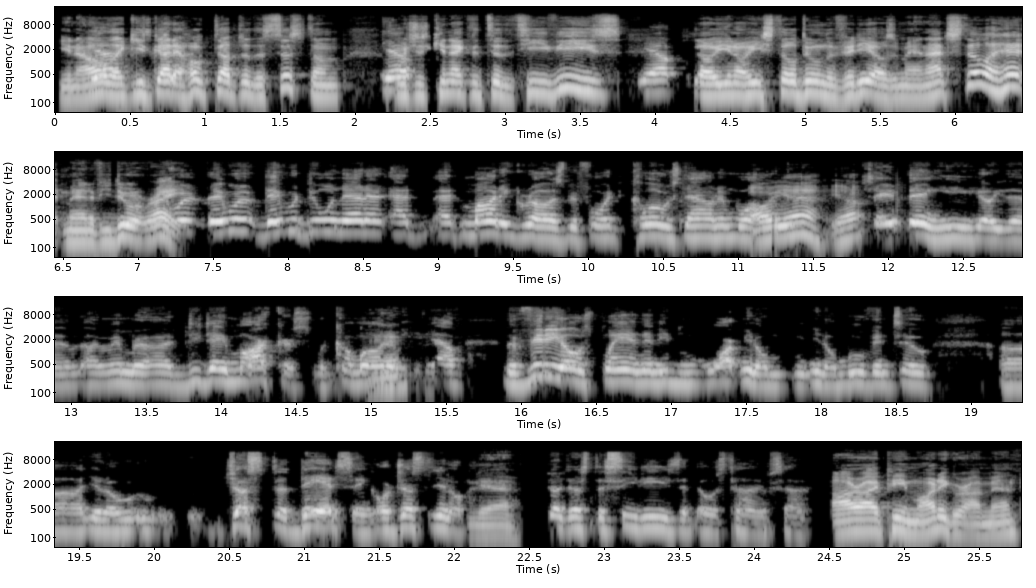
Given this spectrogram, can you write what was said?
you know? Like he's got it hooked up to the system Yep. which is connected to the TVs. Yep. So, you know, he's still doing the videos, man. That's still a hit, man, if you do it They right. were, they were they were doing that at, at, at Mardi Gras before it closed down and what? Oh yeah, yeah. Same thing. He, uh, the, I remember uh, DJ Marcus would come on and he'd have the videos playing, and he'd warp, you know, you know, move into, uh, you know, just uh, dancing or just you know, Yeah. just the CDs at those times. So R.I.P. Mardi Gras, man.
